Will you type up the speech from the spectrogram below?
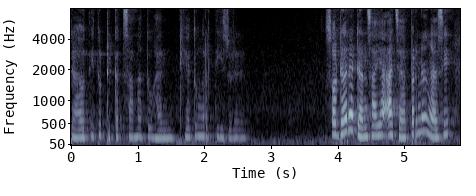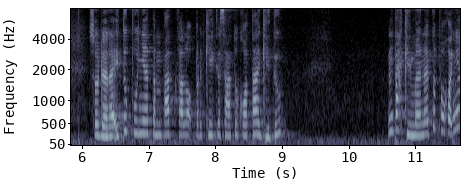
Daud itu dekat sama Tuhan. Dia tuh ngerti saudara. Saudara dan saya aja pernah nggak sih saudara itu punya tempat kalau pergi ke satu kota gitu? Entah gimana itu pokoknya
